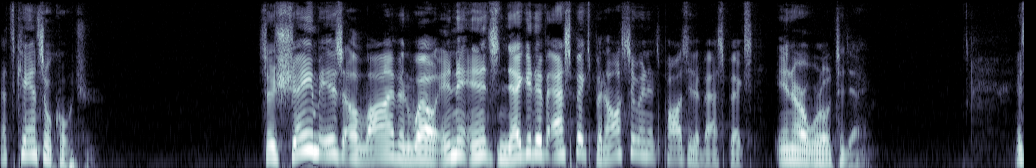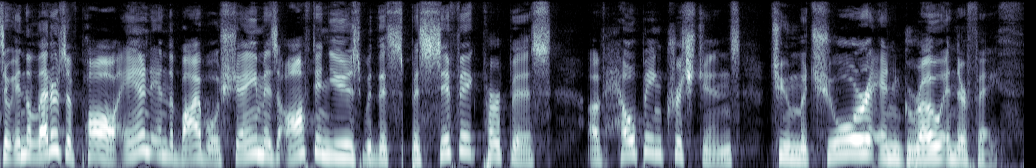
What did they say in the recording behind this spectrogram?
That's cancel culture. So shame is alive and well in, in its negative aspects, but also in its positive aspects in our world today. And so, in the letters of Paul and in the Bible, shame is often used with the specific purpose of helping Christians to mature and grow in their faith.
